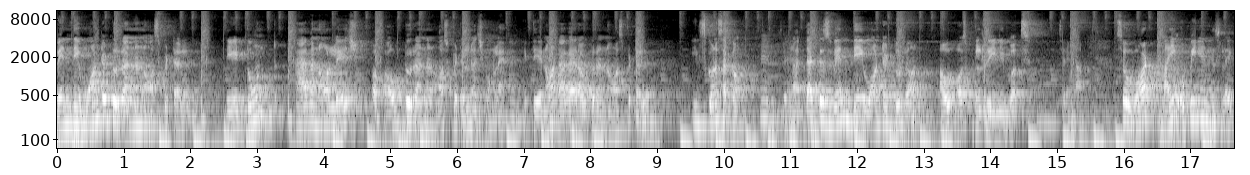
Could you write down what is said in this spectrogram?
when they wanted to run an hospital they don't have a knowledge of how to run an ஹாஸ்பிட்டல்னு வச்சுக்கோங்களேன். If they're not aware how to run a hospital it's gonna succumb சரிங்களா? That is when they wanted to learn how hospital really works சரிங்களா? So what my opinion is like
